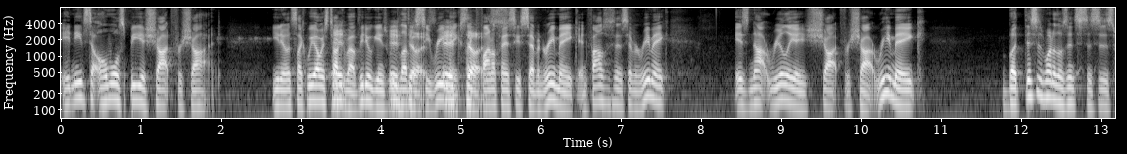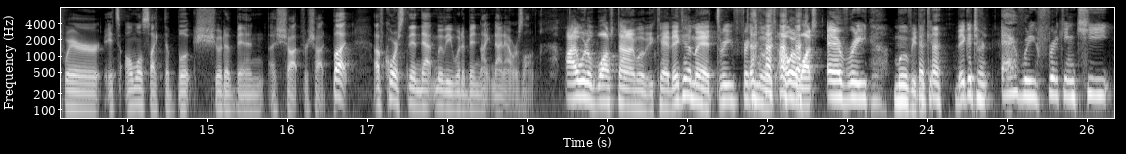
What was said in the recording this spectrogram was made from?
it needs to almost be a shot for shot. You know, it's like we always talk It- about video games. We'd it love to does. see It remakes, like Final. Fantasy VII remake, and Final Fantasy VII remake is not really a shot for shot remake. But this is one of those instances where it's almost like the book should have been a shot for shot. But of course, then that movie would have been like nine hours long. I would have watched down a movie. Okay, they could have made three freaking movies. I would have watched every movie. They could, they could turn every freaking key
